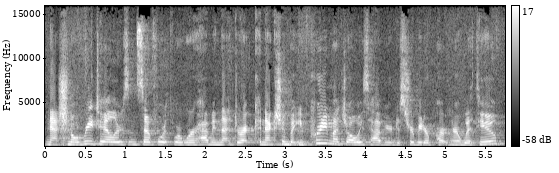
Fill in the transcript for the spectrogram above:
national retailers and so forth where we're having that direct connection, but you pretty much always have your distributor partner with you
